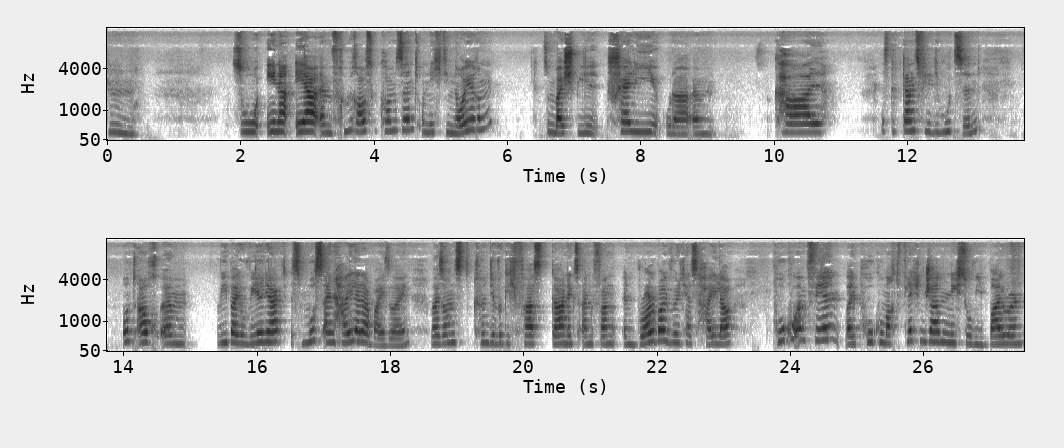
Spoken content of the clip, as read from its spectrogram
hm, so eher, eher ähm, früh rausgekommen sind und nicht die neueren. Zum Beispiel Shelly oder ähm, Karl. Es gibt ganz viele, die gut sind. Und auch ähm, wie bei Juwelenjagd, es muss ein Heiler dabei sein, weil sonst könnt ihr wirklich fast gar nichts anfangen. In Brawl Ball würde ich als Heiler Poco empfehlen, weil Poco macht Flächenschaden, nicht so wie Byron.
